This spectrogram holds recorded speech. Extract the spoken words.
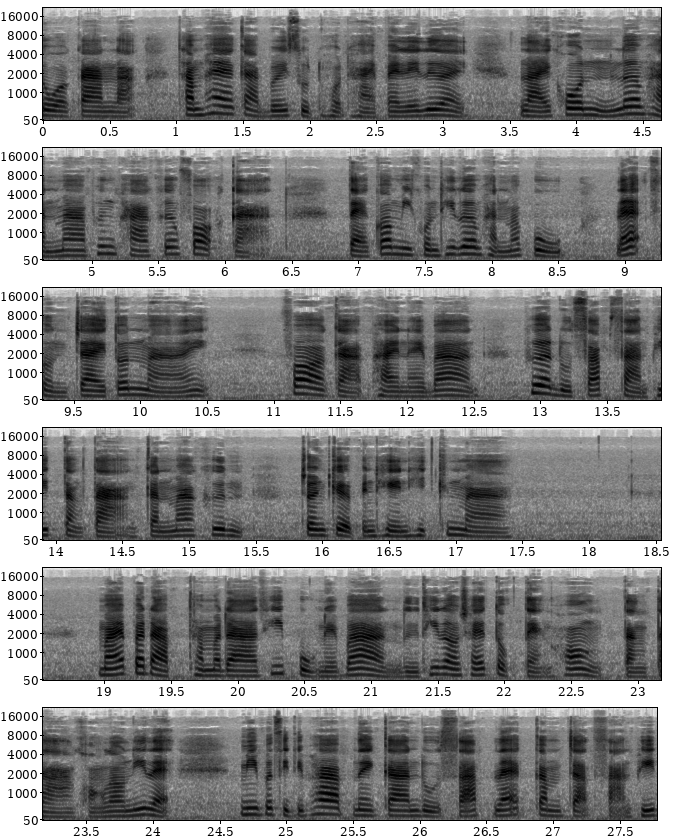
ตัวการหลักทำให้อากาศบริสุทธิ์หดหายไปเรื่อยๆ หลายคนเริ่มหันมาพึ่งพาเครื่องฟอกอากาศ แต่ก็มีคนที่เริ่มหันมาปลูก และสนใจต้นไม้ ฟอกอากาศภายในบ้าน เพื่อดูดซับสารพิษต่างๆ กันมากขึ้น จนเกิดเป็นเทรนฮิตขึ้นมา ไม้ประดับธรรมดาที่ปลูกในบ้าน หรือที่เราใช้ตกแต่งห้องต่างๆ ของเรานี่แหละ มีประสิทธิภาพในการดูดซับและกำจัดสารพิษ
